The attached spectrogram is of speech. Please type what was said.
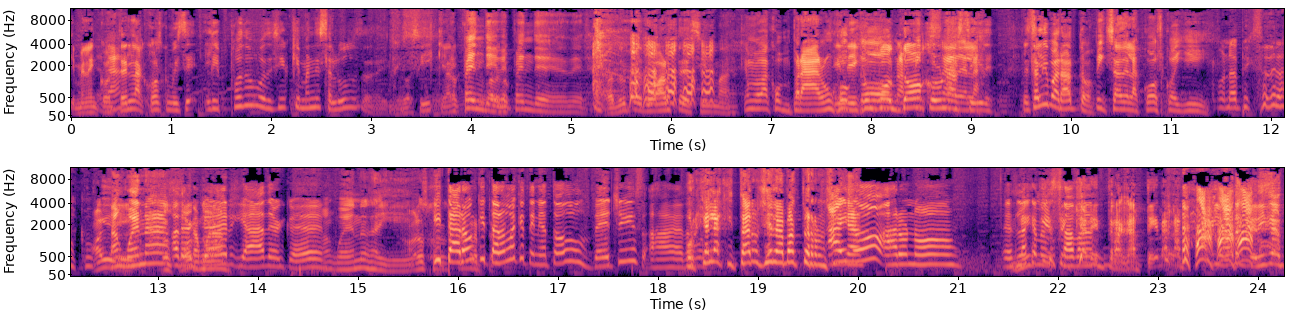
Y me la encontré en la Costco, me dice, ¿le puedo decir que mande saludos? Y digo, sí, claro. Depende, Guadalupe. depende. De, Guadalupe Duarte de Silmar. ¿Qué me va a comprar? Un Y hot dog, un hot dog con una la- así. Le salí barato. Pizza de la Costco allí. Una pizza de la cosa. ¿Están buenas? Ah, they're good. Yeah, they're good. Están buenas ahí. Quitaron, quitaron la que tenía todos los veggies. Ah, ¿Por qué la quitaron si era más perroncilla? Ay, no, I don't know. Es la que me gustaba. en tragatera la ahora que digan,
